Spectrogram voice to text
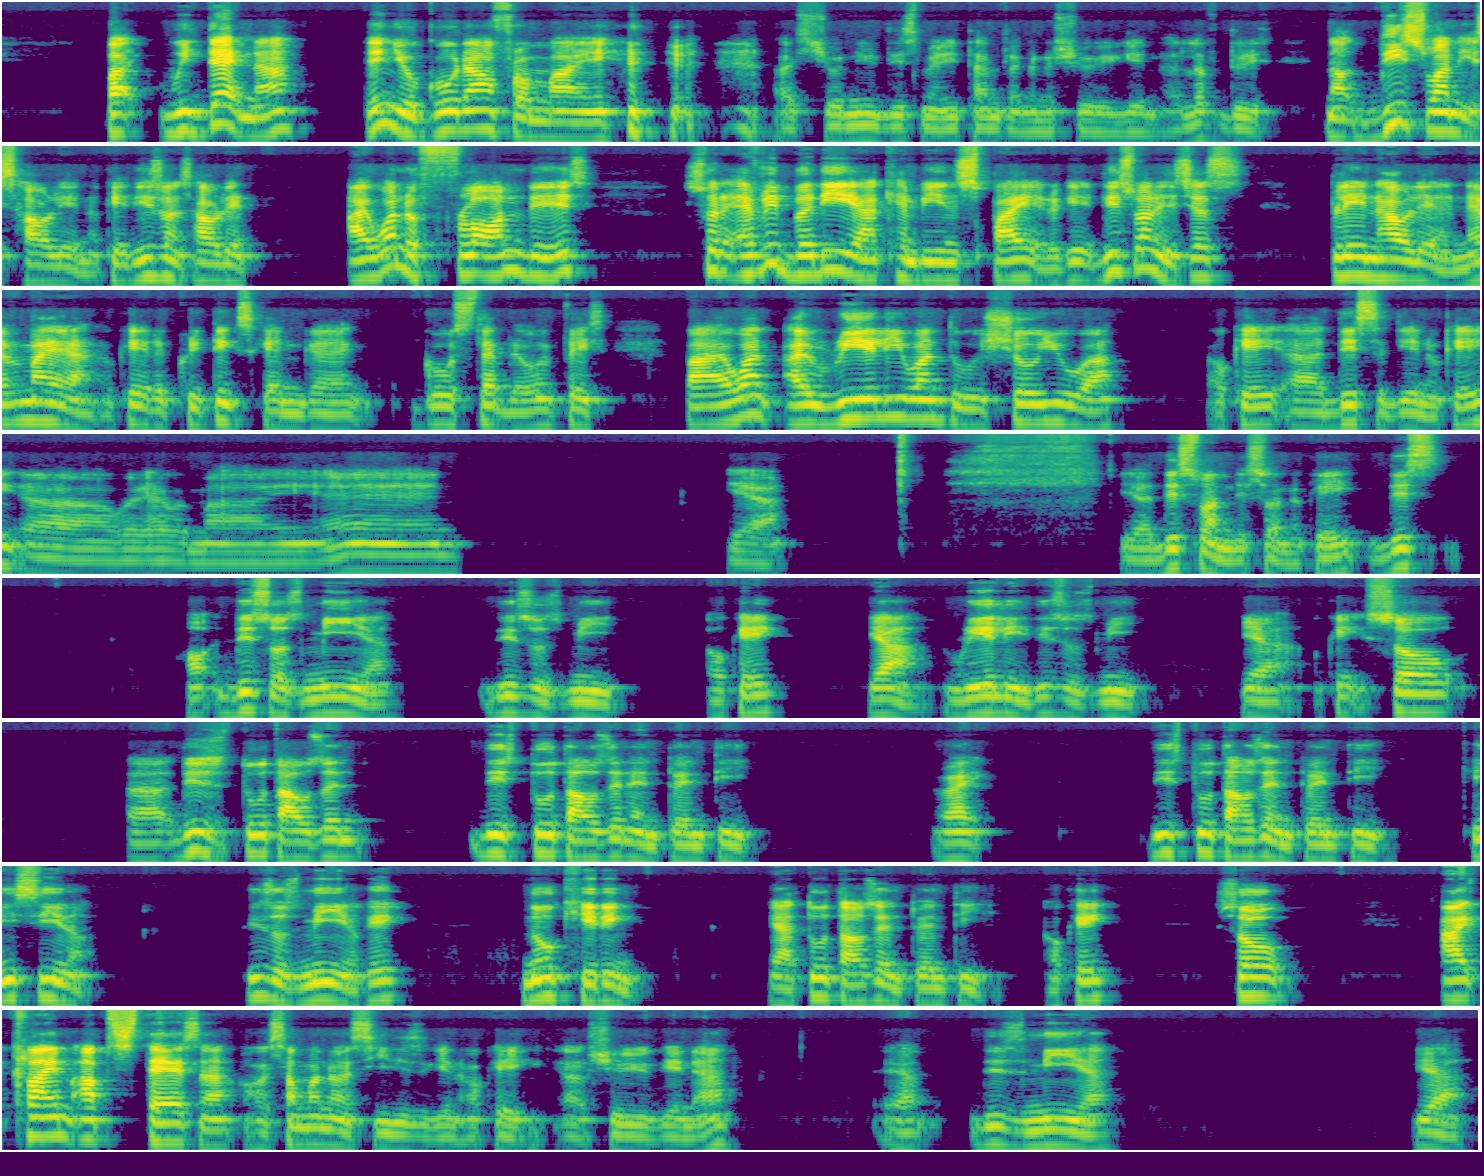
But with that, now, then you go down from my. I've shown you this many times. I'm going to show you again. I love this. Now this one is Howlin. Okay, this one's Howlin. I want to flaunt this so that everybody uh, can be inspired. Okay, this one is just plain Howlian. Never mind. Uh, okay, the critics can uh, go slap their own face. But I want, I really want to show you, uh, okay, uh, this again, okay? Uh, where have my, and yeah. Yeah, this one, this one, okay? This, oh, this was me, uh, this was me, okay? Yeah, really, this was me. Yeah, okay, so uh, this is 2000, this is 2020, right? This 2020. Can you see now? This was me, okay? No kidding. Yeah, 2020. Okay. So I climb upstairs. Uh, oh, someone to see this again. Okay, I'll show you again. Uh. Yeah, this is me. Uh. Yeah.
